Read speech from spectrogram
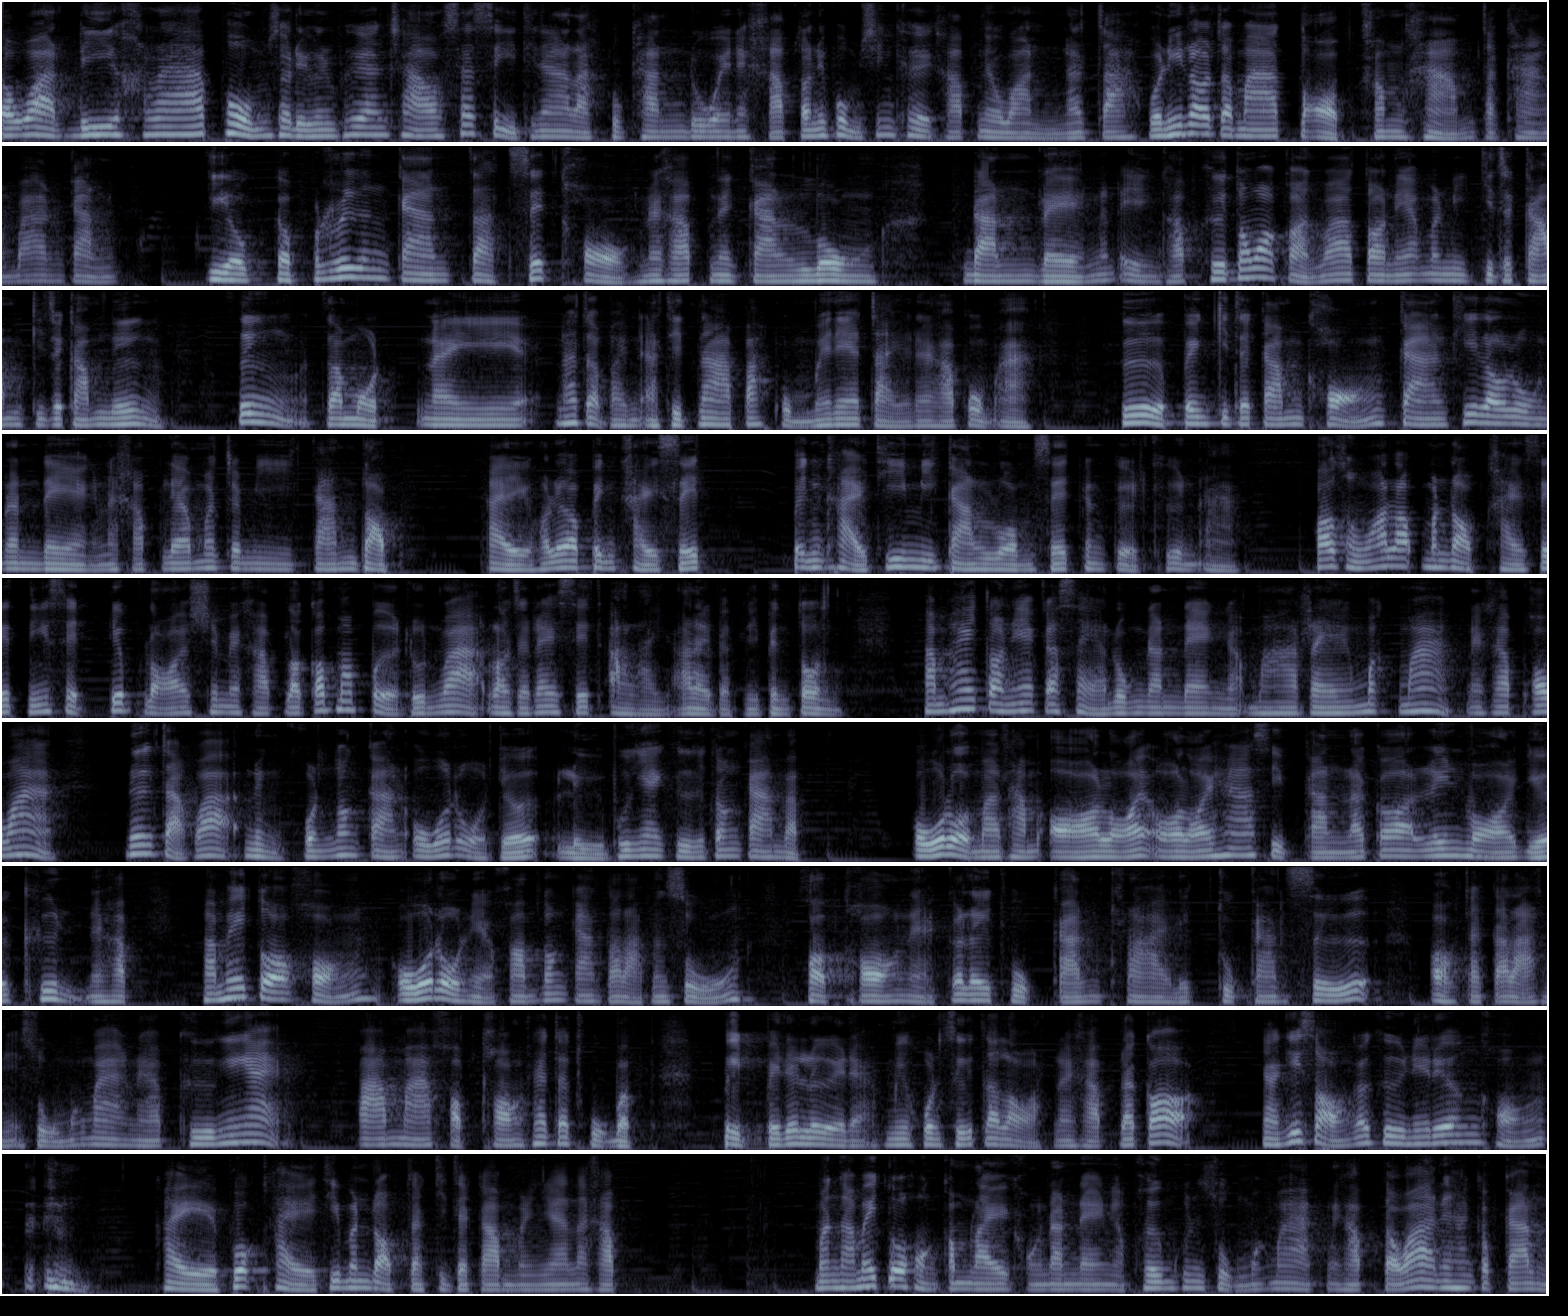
สวัสดีครับผมสวัสดีเพื่อนๆชาวแซสี่ที่น่ารักทุกท่านด้วยนะครับ ตอนนี้ผมเช่นเคยครับในวันนะจ๊ะ วันนี้เราจะมาตอบคำถามจากทางบ้านกัน เกี่ยวกับเรื่องการจัดเซตของนะครับในการลงดันแรงนั่นเองครับ คือต้องบอกก่อนว่าตอนนี้มันมีกิจกรรมกิจกรรมหนึ่งซึ่งจะหมดในน่าจะเป็นอาทิตย์หน้าปะผมไม่แน่ใจนะครับ ผมอะคือเป็นกิจกรรมของการที่เราลงดันแดงนะครับ แล้วมันจะมีการดรอปไข่เขาเรียกว่าเป็นไข่เซตเป็นไข่ที่มีการรวมเซตกันเกิดขึ้นอะ พอสมมติว่าเรามันดรอปขายเซตนี้เสร็จเรียบร้อยใช่ไหมครับเราก็มาเปิดรุ่นว่าเราจะได้เซตอะไรอะไรแบบนี้เป็นต้นทำให้ตอนนี้กระแสลงดันแดงอะมาแรงมากๆนะครับเพราะว่าเนื่องจากว่า 1 คนต้องการโอเวอร์โหลดเยอะ หรือพูดง่ายคือต้องการแบบโอเวอร์โหลดมาทำออร้อยอร้อยห้าสิบกัน แล้วก็เล่นวอลเยอะขึ้นนะครับทำให้ตัวของโอเวอร์โหลดเนี่ยความต้องการตลาดมันสูง ขอบทองเนี่ยก็เลยถูกการทรายหรือถูกการซื้อออกจากตลาดเนี่ยสูงมากๆนะครับคือง่ายๆฟาร์มมาขอบทองแทบจะถูกแบบ ปิดไปได้เลยเนี่ยมีคนซื้อตลอดนะครับ แล้วก็อย่างที่ 2 ก็คือในเรื่องของไข่พวกไข่ที่มันดรอปจากกิจกรรมอะไรเงี้ยนะครับ มันทำให้ตัวของกำไรของดันแดงเนี่ยเพิ่มขึ้นสูงมากๆนะครับ แต่ว่าในทางกลับกัน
